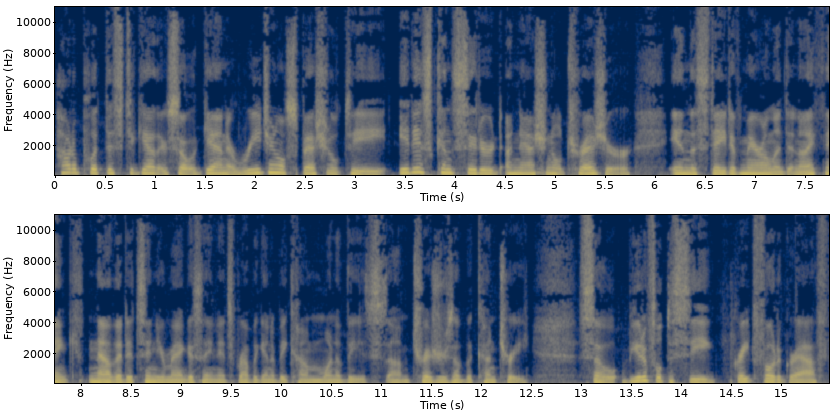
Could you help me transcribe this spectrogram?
how to put this together. So again, a regional specialty. It is considered a national treasure in the state of Maryland, and I think now that it's in your magazine, it's probably going to become one of these um, treasures of the country. So beautiful to see. Great photograph.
